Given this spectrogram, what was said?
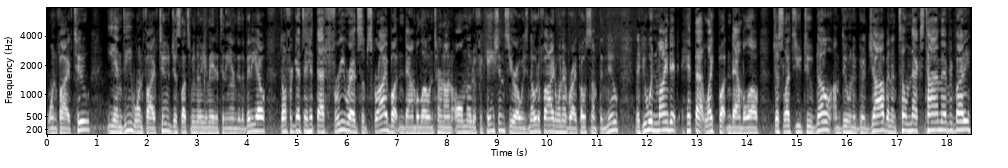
152 END152 just lets me know you made it to the end of the video. Don't forget to hit that free red subscribe button down below and turn on all notifications so you're always notified whenever I post something new. And if you wouldn't mind it, hit that like button down below. Just lets YouTube know I'm doing a good job. And until next time, everybody,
